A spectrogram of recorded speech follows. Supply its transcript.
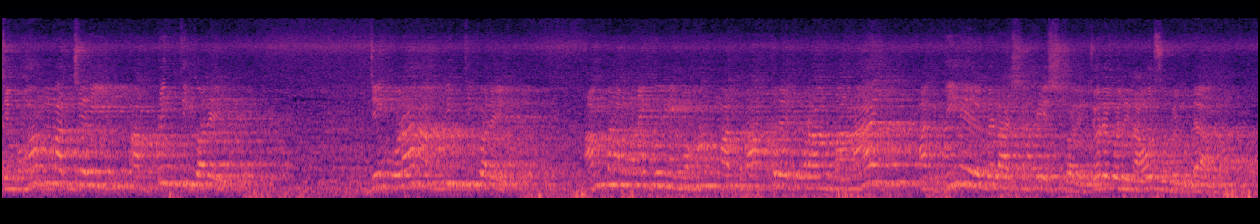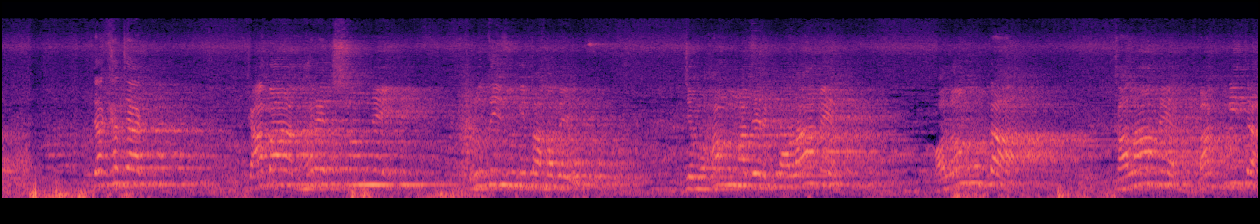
যে মোহাম্মদ যেই আবৃত্তি করে, যে কোরআন আবৃত্তি করে, আমরা মনে করি মোহাম্মদ রাত্রে কোরআন বানায় আর দিনের বেলা সে পেশ করে। জোরে বলি না ওজবিল্লা দেখা যাক, কাবা ঘরের সামনে প্রতিযোগিতা হবে যে মোহাম্মদের কালামের অলঙ্কার, কালামের বাগ্মিতা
